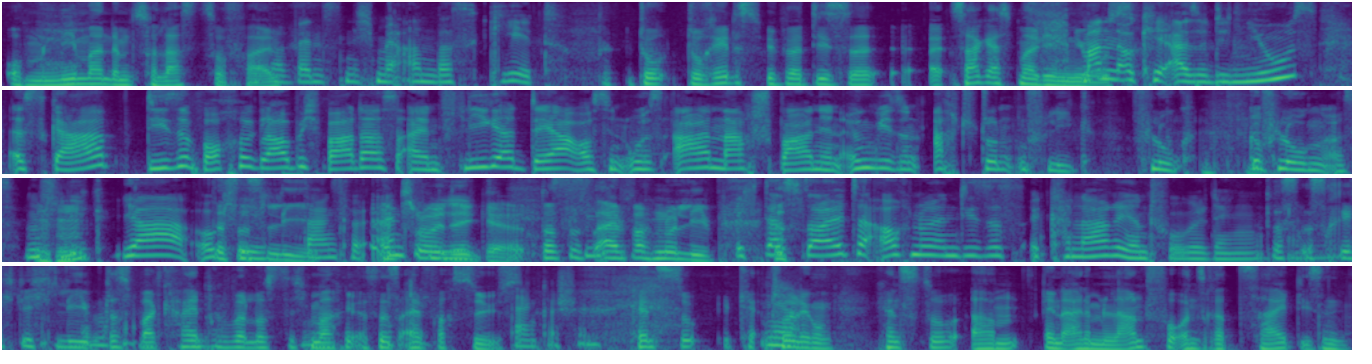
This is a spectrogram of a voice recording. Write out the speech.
um niemandem zur Last zu fallen. Aber wenn es nicht mehr anders geht. Du, du redest über diese. Äh, sag erst mal die News. Mann, okay, also die News. Es gab diese Woche, glaube ich, war das ein Flieger, der aus den USA nach Spanien irgendwie so ein 8-Stunden-Flieg Flug geflogen ist. Ein Flieg. Ja, okay. Mhm. Das ist lieb. Danke. Ein Entschuldige, Flieg. das ist einfach nur lieb. Ich, das, sollte auch nur in dieses Kanarienvogel-Ding. Das ist richtig lieb. Das war kein drüber lustig machen. Es ist einfach süß. Dankeschön. Kennst du, Entschuldigung, kennst du ähm, in einem Land vor unserer Zeit diesen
